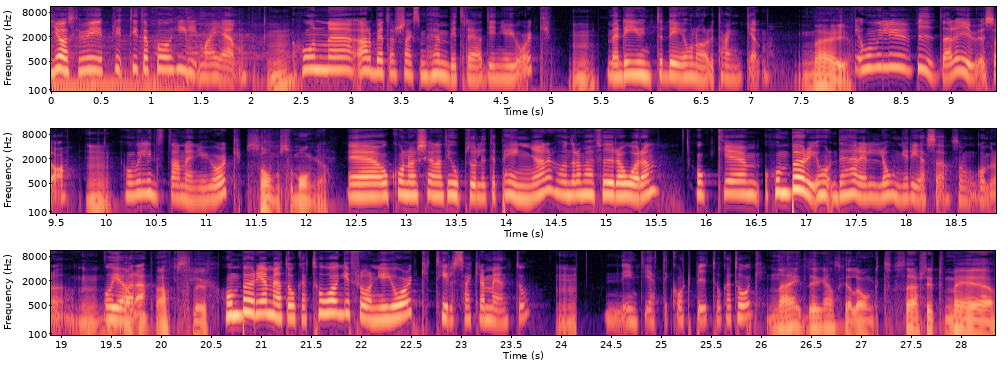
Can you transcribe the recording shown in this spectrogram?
Ja, ska vi titta på Hilma igen? Mm. Hon eh, arbetar som sagt som hembiträde i New York. Mm. Men det är ju inte det hon har i tanken. Nej, Hon vill ju vidare i USA. mm. Hon vill inte stanna i New York. som så många. Eh, och hon har tjänat ihop då lite pengar under de här fyra åren. Och eh, hon börjar, hon, det här är en lång resa som hon kommer att, Mm. att göra. Ja, absolut. Hon börjar med att åka tåg från New York till Sacramento. Mm. Inte jättekort bit att åka tåg. Nej, det är ganska långt, särskilt med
